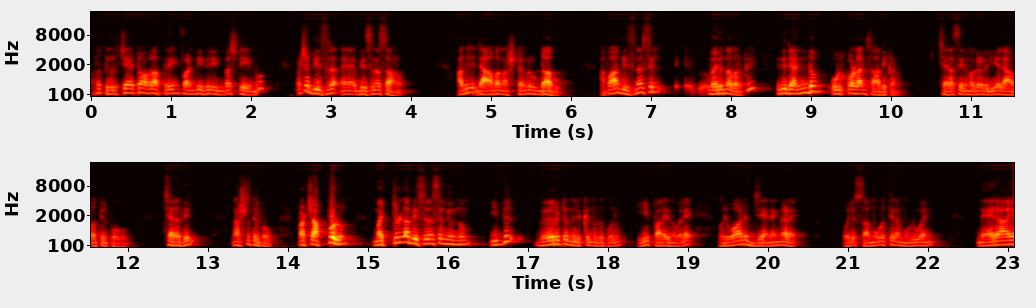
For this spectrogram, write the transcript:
അപ്പോൾ തീർച്ചയായിട്ടും അവർ അത്രയും ഫണ്ട് ഇതിൽ ഇൻവെസ്റ്റ് ചെയ്യുമ്പോൾ പക്ഷേ ബിസിനസ് ബിസിനസ്സാണ്. അതിൽ ലാഭനഷ്ടങ്ങൾ ഉണ്ടാകും. അപ്പോൾ ആ ബിസിനസ്സിൽ വരുന്നവർക്ക് ഇത് രണ്ടും ഉൾക്കൊള്ളാൻ സാധിക്കണം. ചില സിനിമകൾ വലിയ ലാഭത്തിൽ പോകും ചിലതിൽ നഷ്ടത്തിൽ പോകും. പക്ഷെ അപ്പോഴും മറ്റുള്ള ബിസിനസ്സിൽ നിന്നും ഇത് വേറിട്ട് നിൽക്കുന്നത് പോലും ഈ പറയുന്ന പോലെ ഒരുപാട് ജനങ്ങളെ ഒരു സമൂഹത്തിലെ മുഴുവൻ നേരായ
